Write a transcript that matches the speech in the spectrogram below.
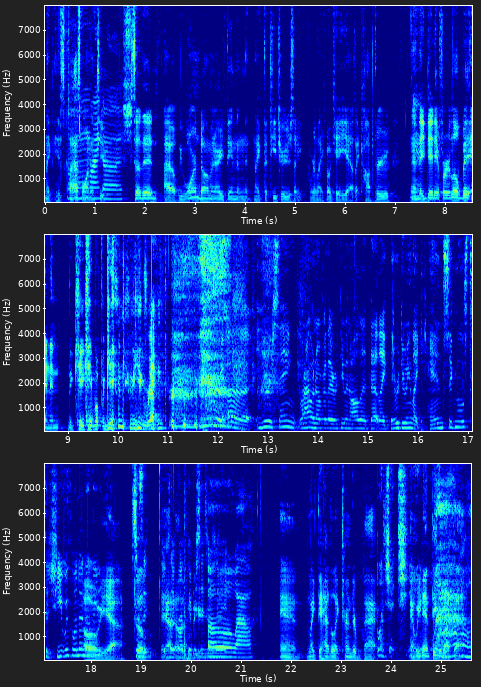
like his class oh wanted my to. gosh. So then uh, we warned them and everything, and then like the teachers like were like, okay, yeah, like hop through, and Yeah. they did it for a little bit, and then the kid came up again and he ran through. You were, uh, you were saying when I went over there with you and all that that like they were doing like hand signals to cheat with one another. oh yeah, 'Cause so it- it was, yeah, like, that rock, was paper, weird. scissors. Oh wow. and like they had to like turn their back, Bunch of cheat. and we didn't think about that.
